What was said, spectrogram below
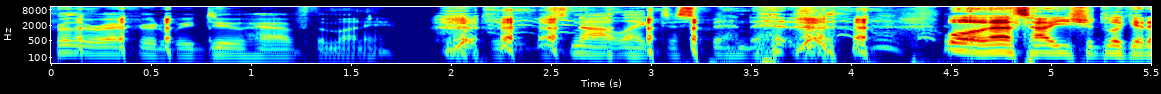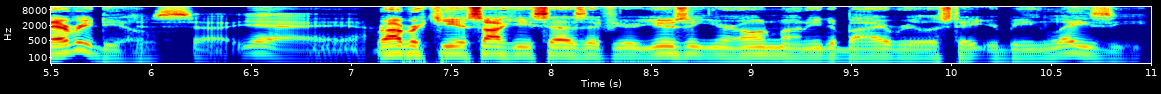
For the record, we do have the money. We just not like to spend it. well, that's how you should look at every deal. Just uh, yeah, yeah, yeah. Robert Kiyosaki says if you're using your own money to buy real estate, you're being lazy.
